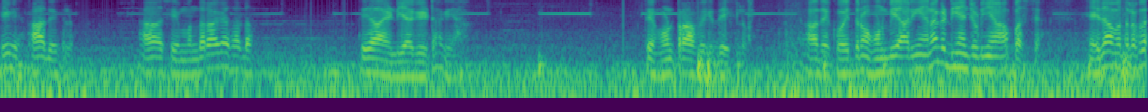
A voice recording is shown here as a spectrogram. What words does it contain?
ਠੀਕ ਹੈ। ਆਹ ਦੇਖ ਲਓ। ਆਹ ਸ਼ਿਵ ਮੰਦਰ ਆ ਗਿਆ ਸਾਡਾ। ਤੇ ਆ ਇੰਡੀਆ ਗੇਟ ਆ ਗਿਆ। ਤੇ ਹੁਣ ਟ੍ਰੈਫਿਕ ਦੇਖ ਲਓ। ਆਹ ਦੇਖੋ, ਇਧਰੋਂ ਹੁਣ ਵੀ ਆ ਰਹੀਆਂ ਨਾ ਗੱਡੀਆਂ ਜੁੜੀਆਂ ਆਪਸ 'ਚ। ਇਹਦਾ ਮਤਲਬ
